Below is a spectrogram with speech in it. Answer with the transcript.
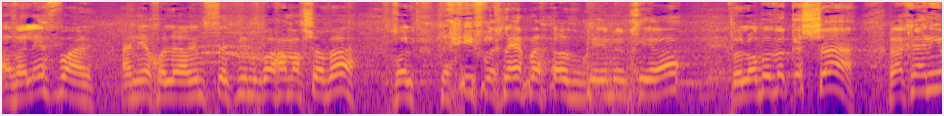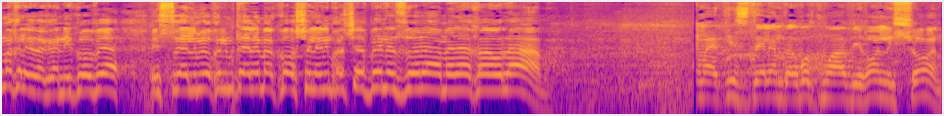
אבל איפה אני? אני יכול להרים סכין בכוח המחשבה? יכול להעיף עליהם במכירה? ולא בבקשה, רק אני מחליט, רק אני קובע ישראלים יכולים להתעלם מהכוח שלי, אני מחשב בן הזונה, מלך העולם אם הייתי סטה להם דרבות כמו אווירון לישון,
